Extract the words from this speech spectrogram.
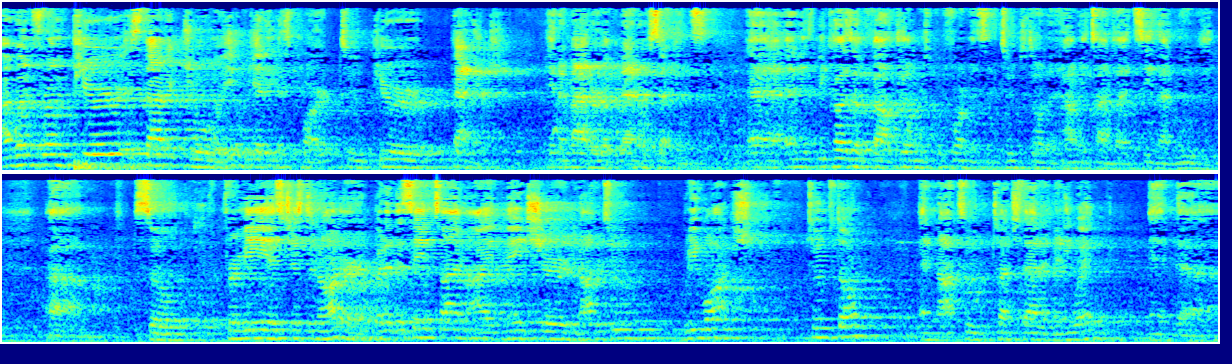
I went from pure ecstatic joy getting this part to pure panic in a matter of nanoseconds. Uh, and it's because of Val Kilmer's performance in Tombstone and how many times I had seen that movie. Um, so for me, it's just an honor. But at the same time, I made sure not to rewatch Tombstone and not to touch that in any way, and uh,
